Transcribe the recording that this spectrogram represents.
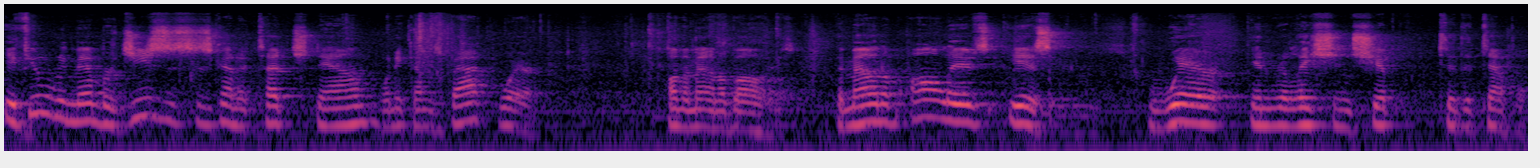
if you'll remember, Jesus is going to touch down when he comes back where? On the Mount of Olives. The Mount of Olives is where in relationship to the temple?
